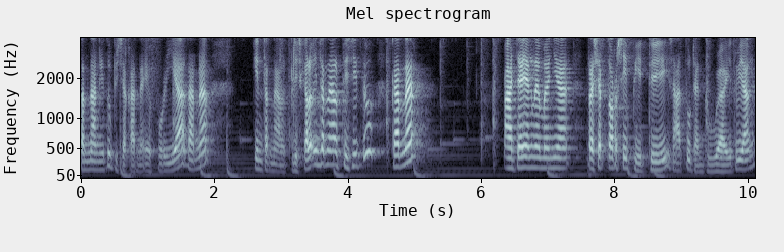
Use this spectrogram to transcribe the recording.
tenang itu bisa karena euforia karena internal bliss. Kalau internal bliss itu karena ada yang namanya reseptor CBD 1 dan 2 itu yang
